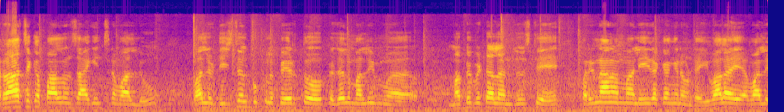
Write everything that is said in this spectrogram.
అరాచక పాలన సాగించిన వాళ్ళు వాళ్ళు డిజిటల్ బుక్ల పేరుతో ప్రజలు మళ్ళీ మభ్యపెట్టాలని చూస్తే పరిణామాలు ఈ రకంగానే ఉంటాయి. ఇవాళ వాళ్ళ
